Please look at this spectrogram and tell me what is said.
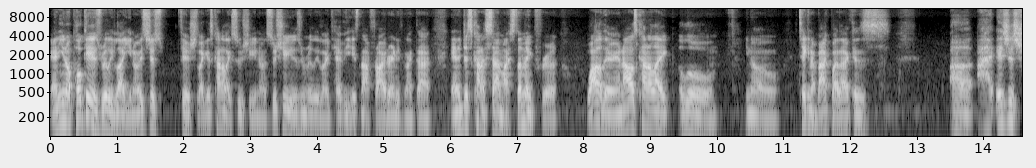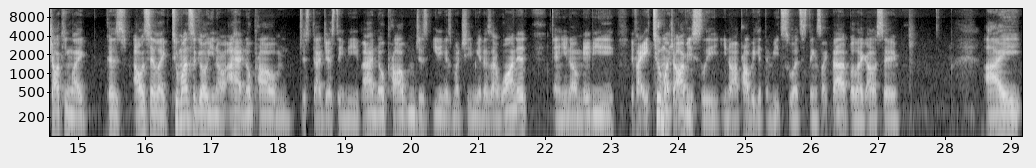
And you know, poke is really light, you know, it's just fish. Like it's kind of like sushi. You know, sushi isn't really like heavy. It's not fried or anything like that. And it just kind of sat my stomach for while there, and I was kind of like a little, you know, taken aback by that because uh, it's just shocking. Like because I would say like two months ago, you know, I had no problem just digesting meat. I had no problem just eating as much meat as I wanted. And you know, maybe if I ate too much, obviously, you know, I'll probably get the meat sweats, things like that. But like I would say, I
